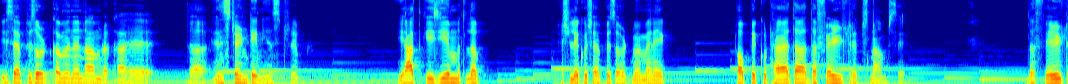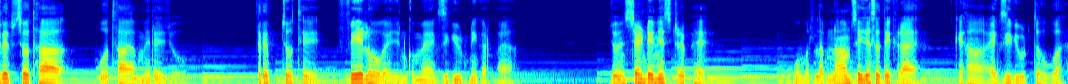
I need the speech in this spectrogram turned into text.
इस एपिसोड का मैंने नाम रखा है द इंस्टेंटेनियस ट्रिप याद कीजिए मतलब पिछले कुछ एपिसोड में मैंने एक टॉपिक उठाया था द फ़ील्ड ट्रिप्स नाम से। द फ़ील्ड ट्रिप्स जो था, वो था मेरे जो ट्रिप जो थे फेल हो गए, जिनको मैं एग्जीक्यूट नहीं कर पाया। जो इंस्टेंटेनियस ट्रिप है वो मतलब नाम से जैसे दिख रहा है कि हाँ एग्जीक्यूट तो हुआ है।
